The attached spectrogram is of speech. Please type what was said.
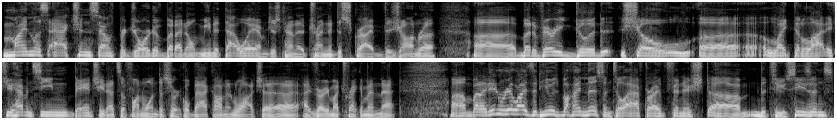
mindless action. Sounds pejorative, but I don't mean it that way. I'm just kind of trying to describe the genre. Uh, but a very good show. Uh, liked it a lot. If you haven't seen Banshee, that's a fun one to circle back on and watch. I very much recommend that. Um, but I didn't realize that he was behind this until after I'd finished um, the two seasons.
